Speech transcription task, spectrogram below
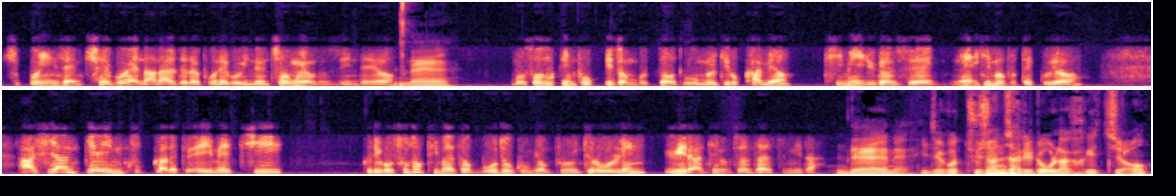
축구 인생 최고의 나날들을 보내고 있는 정우영 선수인데요. 네. 뭐 소속팀 복귀전부터 도움을 기록하며 팀의 6연승에 힘을 보탰고요. 아시안 게임 국가대표 A매치 그리고 소속팀에서 모두 공격 포인트를 올린 유일한 태극 전사였습니다. 네네. 이제 곧 주전 자리로 올라가겠죠.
